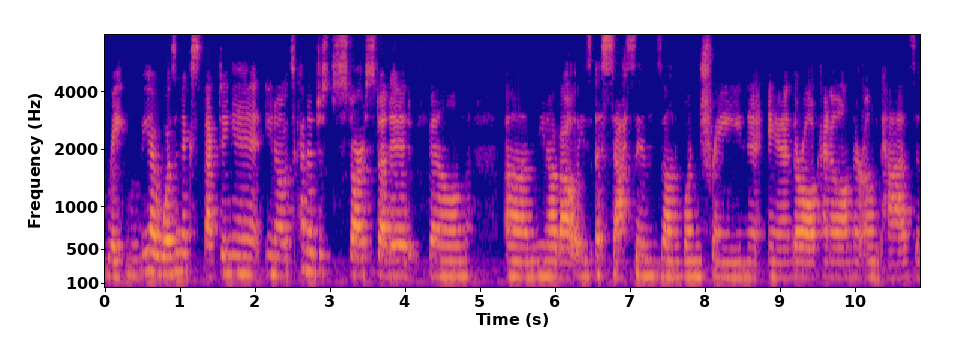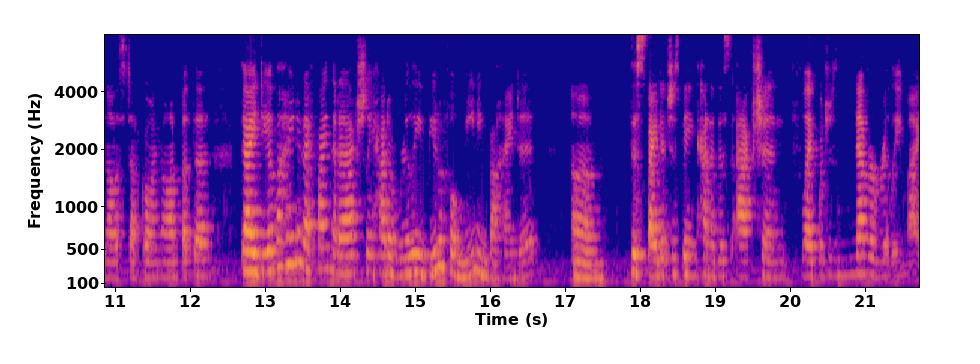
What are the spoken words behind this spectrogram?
great movie. I wasn't expecting it. You know, it's kind of just star-studded film. Um, you know, about these assassins on one train, and they're all kind of on their own paths and all this stuff going on. But the the idea behind it, I find that it actually had a really beautiful meaning behind it, um, despite it just being kind of this action flick, which is never really my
